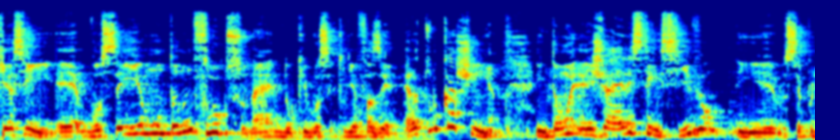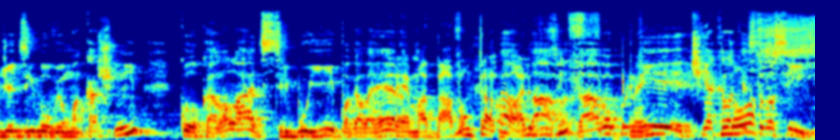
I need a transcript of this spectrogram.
que assim, é, você ia montando um fluxo né, do que você queria fazer. Era tudo caixinha. Então ele já era extensível, e você podia desenvolver uma caixinha, colocar ela lá, distribuir pra galera. É, mas dava um trabalho Não, dava, dava porque tinha aquela Nossa. questão assim,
